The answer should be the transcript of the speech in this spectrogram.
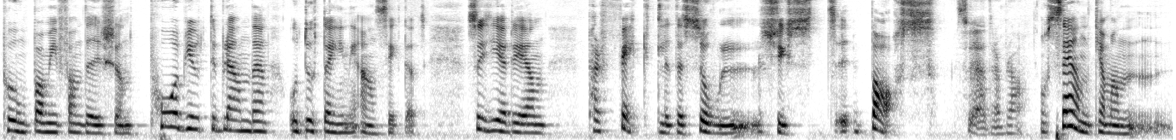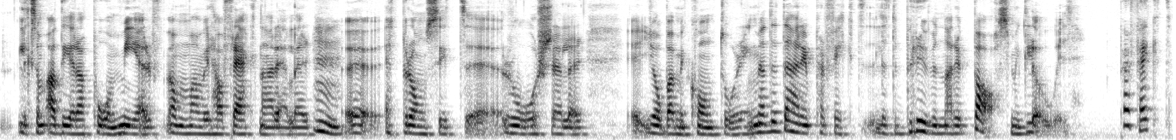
pump av min foundation på beautyblenden och dutta in i ansiktet. Så ger det en perfekt lite solkysst eh, bas. Så jädra bra. Och sen kan man liksom addera på mer om man vill ha fräknar eller eh, ett bronsigt eh, rouge eller eh, jobba med contouring. Men det där är perfekt lite brunare bas med glow i. Perfekt.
